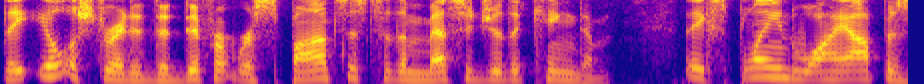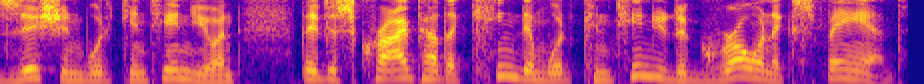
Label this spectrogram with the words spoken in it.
They illustrated the different responses to the message of the kingdom. They explained why opposition would continue, and they described how the kingdom would continue to grow and expand.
